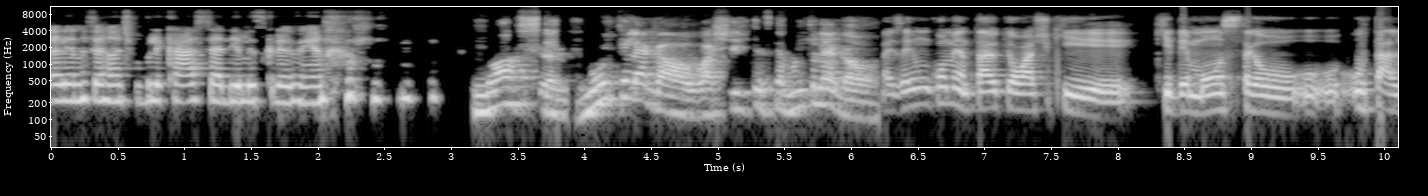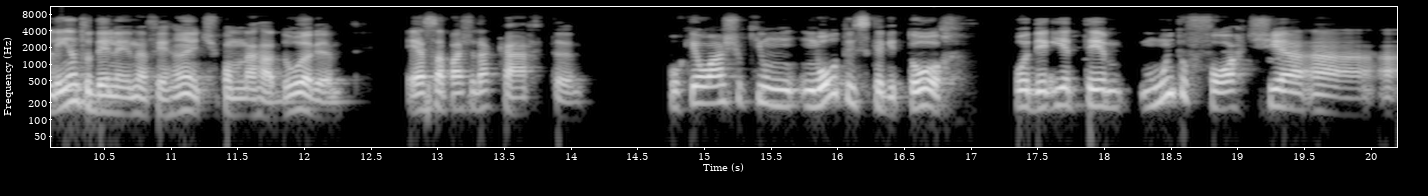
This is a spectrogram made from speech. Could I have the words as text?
Helena Ferrante publicasse a Lila escrevendo. Nossa, muito legal. Achei que isso é muito legal. Mas aí um comentário que eu acho que, que demonstra o, o, o talento da Helena Ferrante como narradora é essa parte da carta. Porque eu acho que um, um outro escritor poderia ter muito forte a, a,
